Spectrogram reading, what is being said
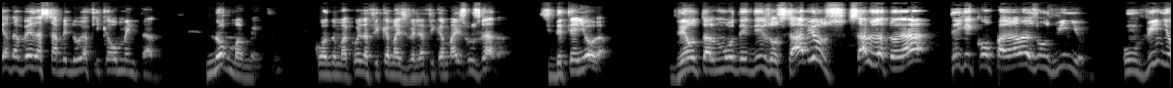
Cada vez a sabedoria fica aumentada. Normalmente, quando uma coisa fica mais velha, fica mais usada, se deteriora. Vem o Talmud e diz: os sábios, sábios da Torá, tem que compará-las aos vinhos. Um vinho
